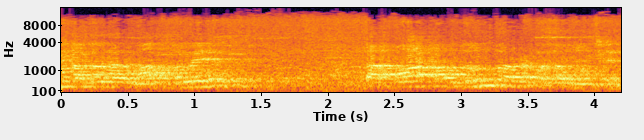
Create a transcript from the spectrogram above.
সাধনার মাধ্যমে তাকওয়া অর্জন করার কথা বলছেন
